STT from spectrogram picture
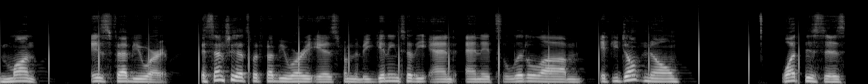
month is February essentially that's what February is from the beginning to the end. And it's a little, um, if you don't know what this is,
